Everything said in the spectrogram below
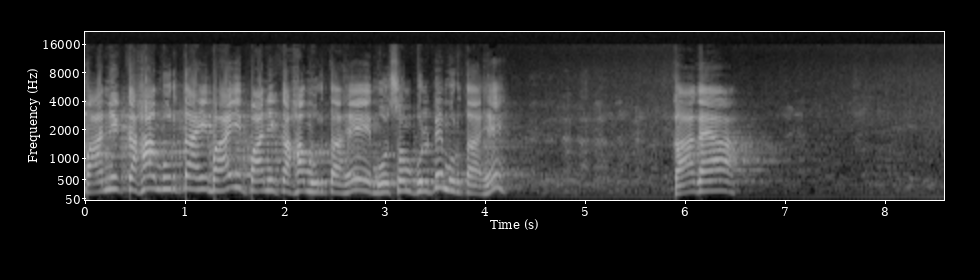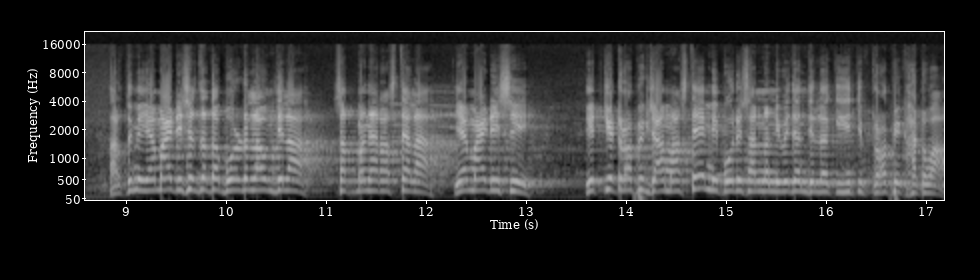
पानी कहा मूर्त है भाई? पानी कहा मूर्त है? मौसम पुल पे मुरता है। कहा गया? अरे तुम्ही एम आय डी सीचा बोर्ड लावून दिला सतमान्या रस्त्याला। M I D C traffic ट्रॉफिक जाम असते मी पोलिसांना निवेदन दिलं की इतकी ट्रॉफिक हटवा.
